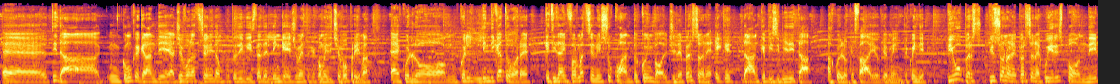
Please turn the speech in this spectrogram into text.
eh, ti dà mm, comunque grandi agevolazioni da un punto di vista dell'engagement che come dicevo prima è quello, mm, quell'indicatore che ti dà informazioni su quanto coinvolgi le persone e che dà anche visibilità a quello che fai ovviamente. Quindi più, pers- più sono le persone a cui rispondi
